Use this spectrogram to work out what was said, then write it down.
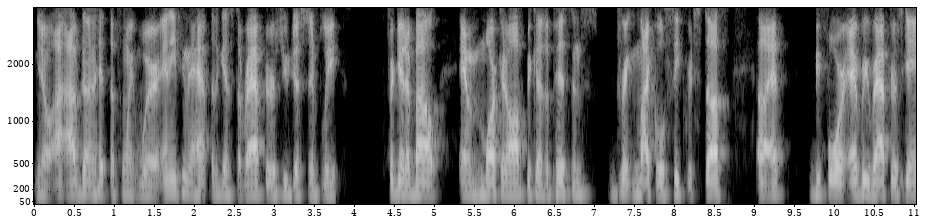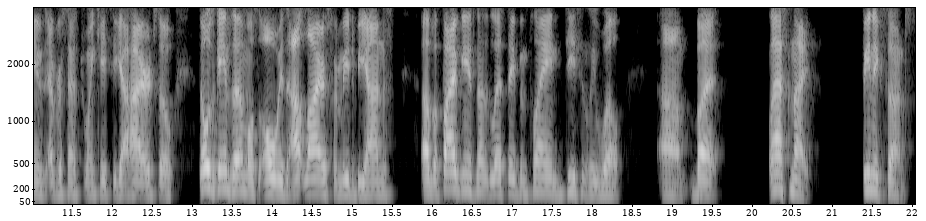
you know, I, I've done hit the point where anything that happens against the Raptors, you just simply forget about and mark it off because the Pistons drink Michael's secret stuff uh, at before every Raptors game ever since Dwane Casey got hired. So those games are almost always outliers for me, to be honest. Uh, but five games, nonetheless, they've been playing decently well. Um, but last night, Phoenix Suns,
